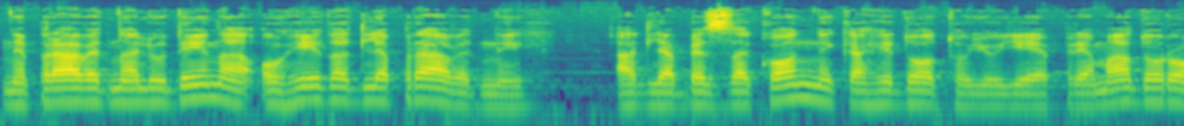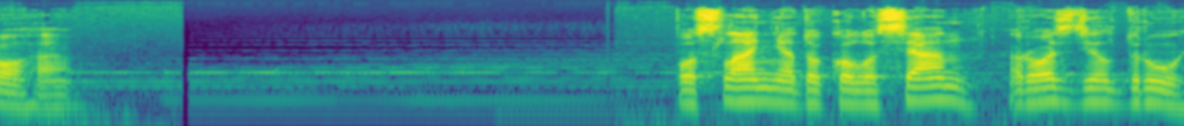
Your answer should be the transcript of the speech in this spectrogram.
Неправедна людина огида для праведних, а для беззаконника гидотою є пряма дорога. Послання до Колосян, розділ 2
